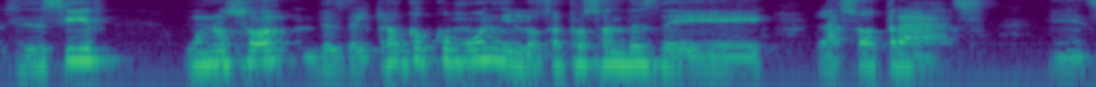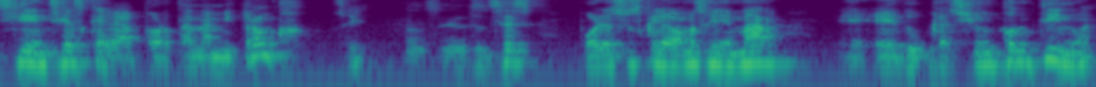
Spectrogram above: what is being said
Es decir, unos son desde el tronco común y los otros son desde las otras eh, ciencias que le aportan a mi tronco. ¿sí? Entonces, por eso es que le vamos a llamar eh, educación continua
